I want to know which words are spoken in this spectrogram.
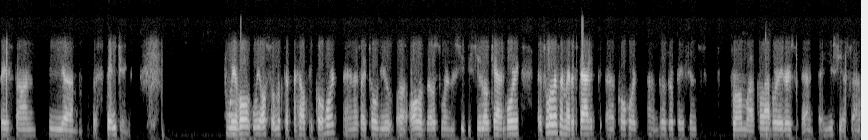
based on the uh, the staging. We have all, we also looked at the healthy cohort, and as I told you, uh, all of those were in the CTC low category, as well as a metastatic uh, cohort. Um, those are patients from collaborators at, at UCSF.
